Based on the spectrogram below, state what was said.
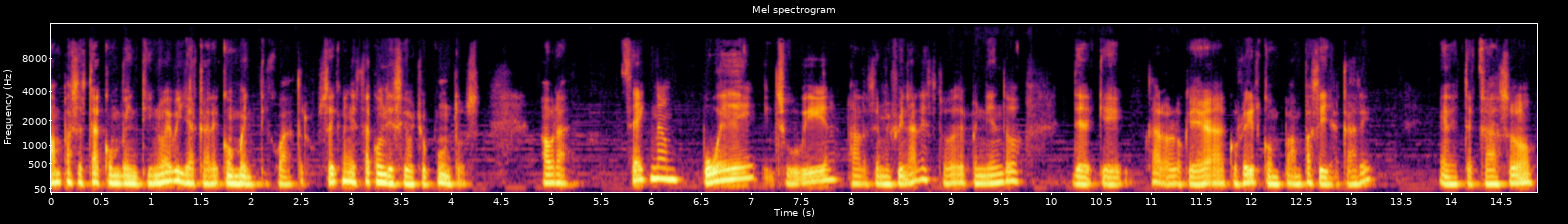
Pampas está con 29 y Yacaré con 24. Segnan está con 18 puntos. Ahora, Segnan puede subir a las semifinales, todo dependiendo de que, claro, lo que llega a ocurrir con Pampas y Yacaré. En este caso,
